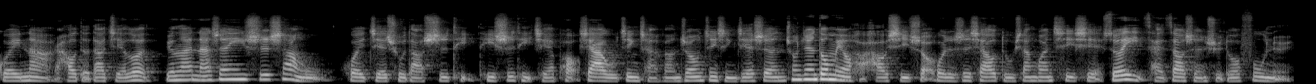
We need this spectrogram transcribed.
归纳，然后得到结论：原来男生医师上午会接触到尸体，替尸体解剖；下午进产房中进行接生，中间都没有好好洗手或者是消毒相关器械，所以才造成许多妇女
